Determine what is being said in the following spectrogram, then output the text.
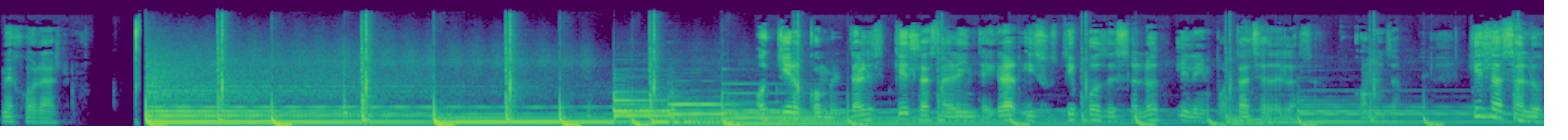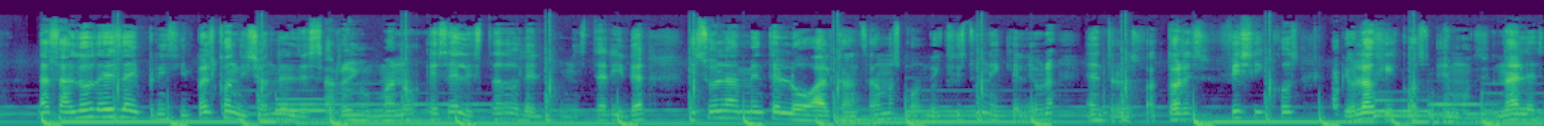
mejorar. Hoy quiero comentarles qué es la salud integral y sus tipos de salud y la importancia de la salud. Comenzamos. ¿Qué es la salud? La salud es la principal condición del desarrollo humano, es el estado del bienestar ideal y solamente lo alcanzamos cuando existe un equilibrio entre los factores físicos, biológicos, emocionales,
